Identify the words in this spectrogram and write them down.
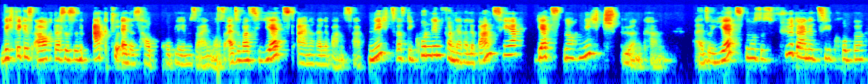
Wichtig ist auch, dass es ein aktuelles Hauptproblem sein muss, also was jetzt eine Relevanz hat. Nichts, was die Kundin von der Relevanz her jetzt noch nicht spüren kann. Also jetzt muss es für deine Zielgruppe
